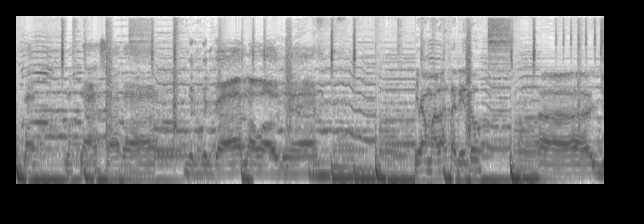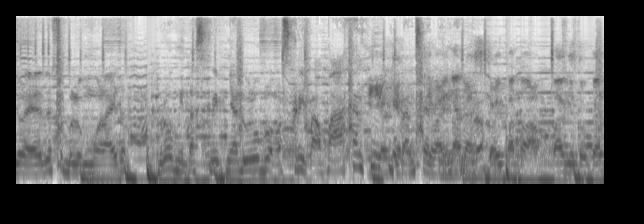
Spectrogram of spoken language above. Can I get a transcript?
mak makna asara deg-degan awalnya Yang malah tadi tuh eh Julia itu sebelum mulai itu, bro minta skripnya dulu bro. Skrip apaan? iya Bukan kirain settingan ada bro. skrip atau apa gitu kan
